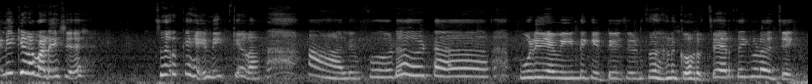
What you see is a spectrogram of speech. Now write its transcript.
എണീക്കണ പടേശ്. ചെറുക്ക എണീക്കട. ആലിപ്പൂടോട്ട മൂടി ഞാൻ വീണ്ടും കെട്ടി വെച്ചെടുത്തതാണ്. കുറച്ച് നേരത്തേക്ക് കൂടെ വെച്ചേക്കും.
